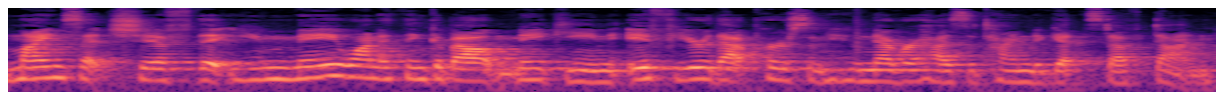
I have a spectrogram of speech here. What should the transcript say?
mindset shift that you may want to think about making if you're that person who never has the time to get stuff done.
